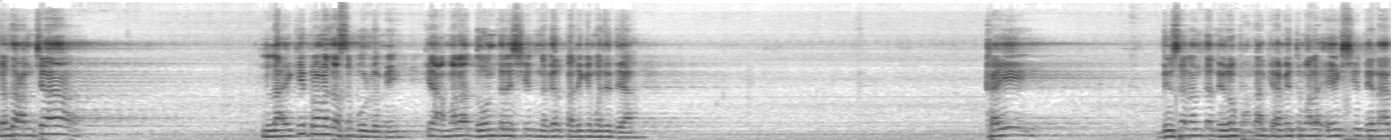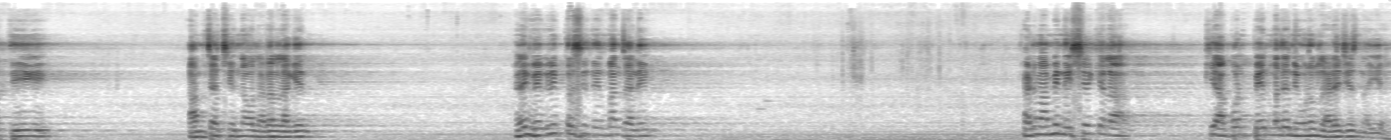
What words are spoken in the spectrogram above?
खरं तर आमच्या लायकीप्रमाणे असं बोललो मी की आम्हाला दोन तरी सीट नगरपालिकेमध्ये द्या. काही दिवसानंतर निरोप आला की आम्ही तुम्हाला एक सीट देणार ती आमच्या चिन्हावर लढायला लागेल. आणि वेगळी परिस्थिती निर्माण झाली. आणि मग आम्ही निश्चय केला की आपण पेनमध्ये निवडणूक लढायचीच नाही आहे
